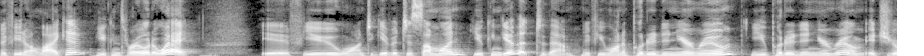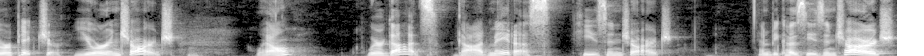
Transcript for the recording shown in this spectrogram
If you don't like it, you can throw it away. If you want to give it to someone, you can give it to them. If you want to put it in your room, you put it in your room. It's your picture. You're in charge. Well, we're God's. God made us. He's in charge. And because He's in charge,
